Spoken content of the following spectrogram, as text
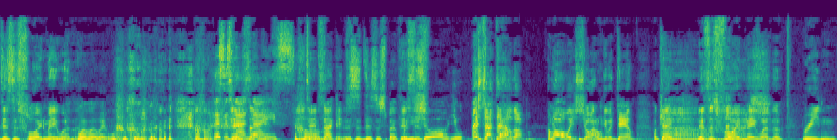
This is Floyd Mayweather. Wait, wait, wait. This is 10 not seconds. nice. 10 Oh, seconds. goodness, This is disrespectful. This you is- sure? You Hey, shut the hell up. I'm always sure. I don't give a damn. Okay? Ah, this is Floyd Mayweather reading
